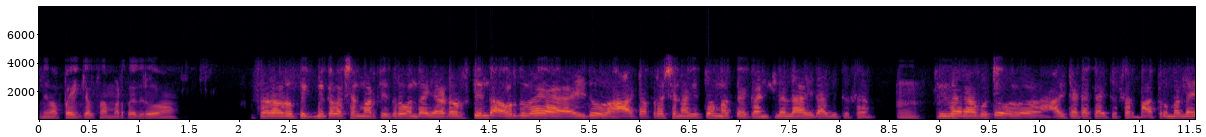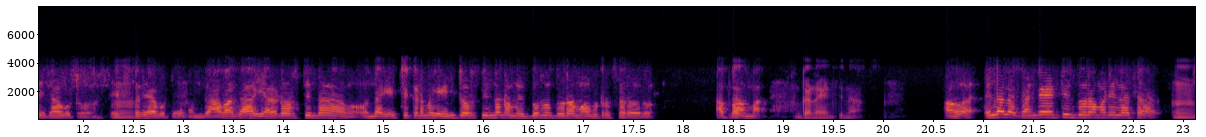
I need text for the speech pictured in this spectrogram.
ನಿಮ್ಮ ಅಪ್ಪ ಏನ್ ಕೆಲಸ ಮಾಡ್ತಾ ಇದ್ರು? ಸರ್ ಅವರು ಪಿಗ್ಮಿ ಕಲೆಕ್ಷನ್ ಮಾಡ್ತಿದ್ರು. ಒಂದು ಎರಡು ವರ್ಷದಿಂದ ಅವ್ರದ್ದು ಇದು ಹಾರ್ಟ್ ಆಪರೇಷನ್ ಆಗಿತ್ತು ಮತ್ತೆ ಗಂಟ್ಲೆಲ್ಲ ಇದಾಗಿತ್ತು ಸರ್. ಹ್ಮ್ ಫೀವರ್ ಆಗ್ಬಿಟ್ಟು ಹಾರ್ಟ್ ಅಟ್ಯಾಕ್ ಆಯ್ತು ಸರ್. ಬಾತ್ರೂಮ್ ಅಲ್ಲೇ ಇದಾಗ್ಬಿಟ್ಟು ಎಕ್ಸ್ಪೈರಿ ಆಗ್ಬಿಟ್ಟು. ನಮ್ಗೆ ಅವಾಗ ಎರಡು ವರ್ಷದಿಂದ ಒಂದು ಹೆಚ್ಚು ಕಡಿಮೆ ಎಂಟು ವರ್ಷದಿಂದ ನಮ್ಮಿಬ್ಬರನ್ನು ದೂರ ಮಾಡ್ಬಿಟ್ರು ಸರ್ ಅವರು. ಅಪ್ಪ ಅಮ್ಮ. ಗಂಡ ಹೆಂಡ್ತಿನ? ಅವ ಇಲ್ಲ ಇಲ್ಲ ಗಂಡ ಹೆಂಡ್ತಿನ ದೂರ ಮಾಡಿಲ್ಲ ಸರ್. ಹ್ಮ್.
